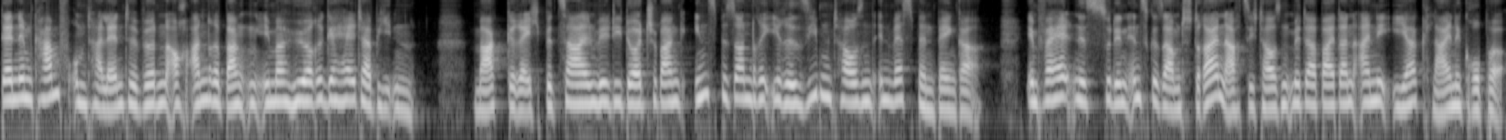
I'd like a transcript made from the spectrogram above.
Denn im Kampf um Talente würden auch andere Banken immer höhere Gehälter bieten. Marktgerecht bezahlen will die Deutsche Bank insbesondere ihre 7000 Investmentbanker. Im Verhältnis zu den insgesamt 83.000 Mitarbeitern eine eher kleine Gruppe.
